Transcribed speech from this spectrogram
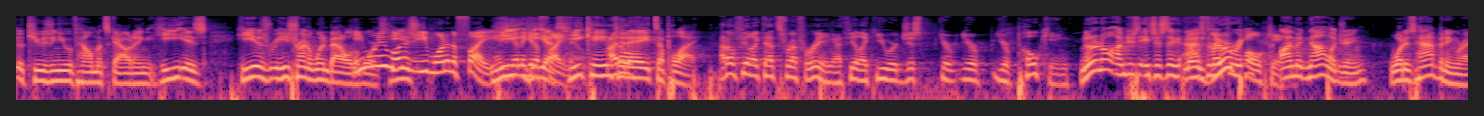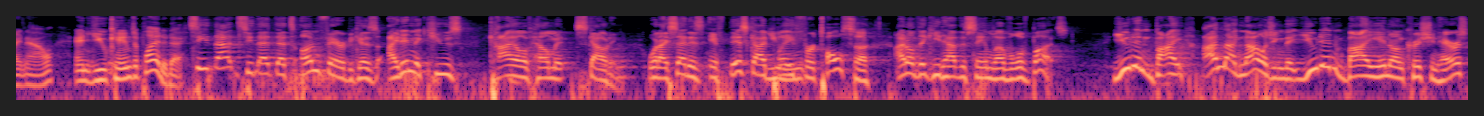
accusing you of helmet scouting. He is he is he's trying to win battle of the He, boards. he wanted, He's- he wanted a fight. He's he- going to get a yes, fight. He came today to play. I don't feel like that's refereeing. I feel like you were just you're you're you're poking. No, no, no. I'm just it's just like, as the referee, poking. I'm acknowledging what is happening right now, and you came to play today. See that? See that? That's unfair because I didn't accuse Kyle of helmet scouting. What I said is, if this guy played for Tulsa, I don't think he'd have the same level of buzz. You didn't buy. I'm not acknowledging that you didn't buy in on Christian Harris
